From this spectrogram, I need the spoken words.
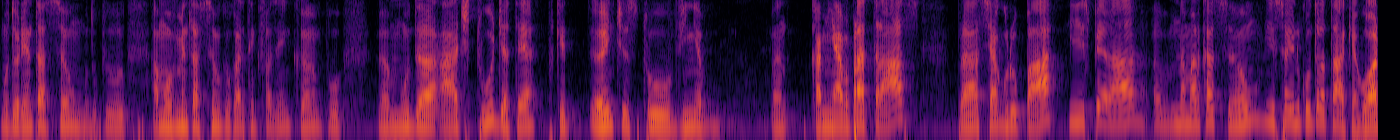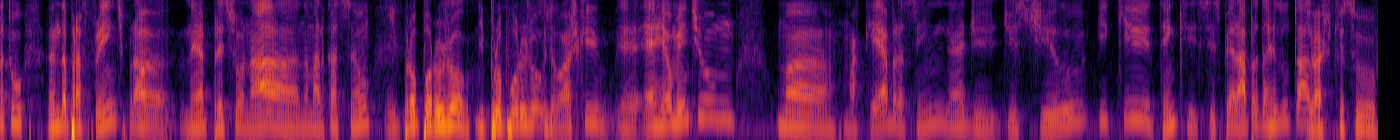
muda a orientação, muda a movimentação que o cara tem que fazer em campo, eh, muda a atitude até, porque antes tu vinha caminhava para trás para se agrupar e esperar ah, na marcação e sair no contra-ataque. Agora tu anda para frente para né, pressionar na marcação e propor o jogo. E propor o jogo. Então eu acho que é, é realmente um, uma, uma quebra assim, né, de, de estilo e que tem que se esperar para dar resultado. Eu acho que isso,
